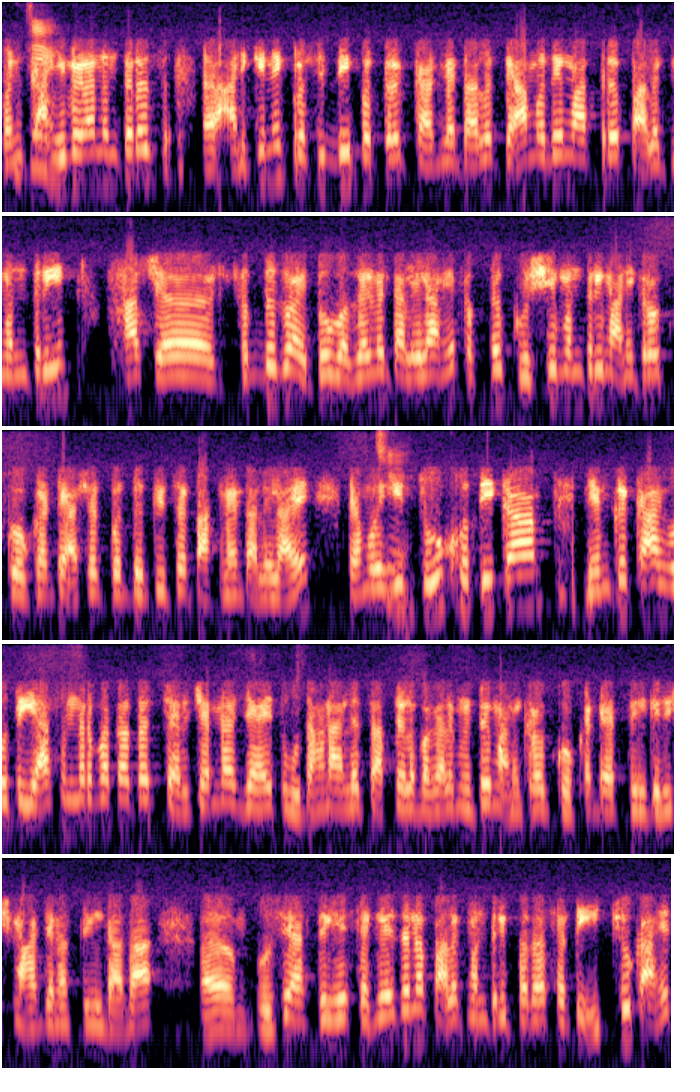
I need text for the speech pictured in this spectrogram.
पण. काही वेळानंतरच आणखीन एक प्रसिद्धी पत्रक काढण्यात आलं. त्यामध्ये मात्र पालकमंत्री हा शब्द जो आहे तो वगळण्यात आलेला आहे. फक्त कृषी मंत्री माणिकराव कोकाटे अशाच पद्धतीचं टाकण्यात आलेलं आहे. त्यामुळे. ही चूक होती का? नेमकं काय होतं? या संदर्भात आता चर्चांना जे आहेत उदाहरण आलंच आपल्याला बघायला मिळतोय. माणिकराव कोकाटे असतील गिरीश महाजन असतील दादा भुसे असतील हे सगळेजण पालकमंत्री पदासाठी इच्छुक आहेत.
